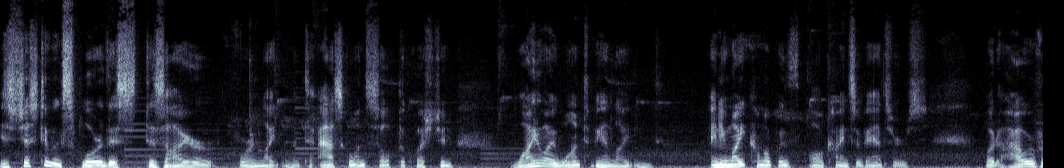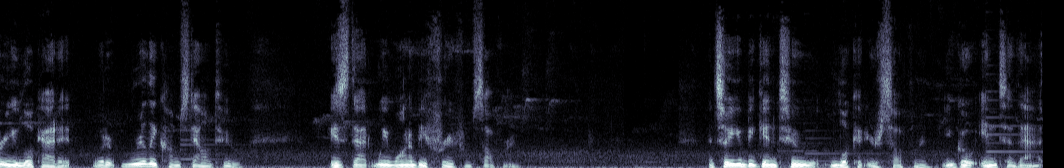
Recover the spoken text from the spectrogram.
is just to explore this desire for enlightenment, to ask oneself the question, why do I want to be enlightened? And you might come up with all kinds of answers. But however you look at it, what it really comes down to is that we want to be free from suffering. And so you begin to look at your suffering. You go into that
